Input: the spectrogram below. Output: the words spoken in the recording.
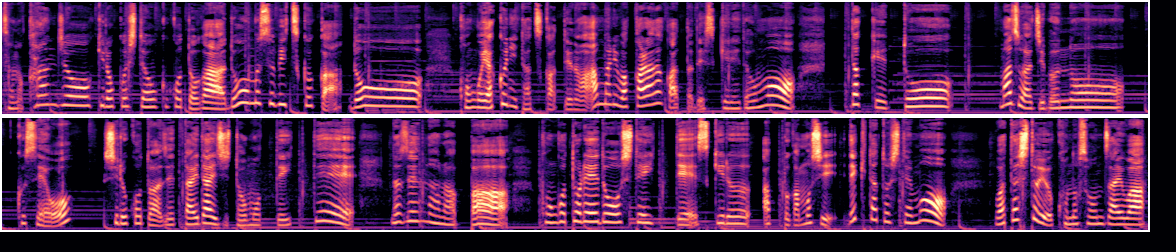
その感情を記録しておくことがどう結びつくか、どう今後役に立つかっていうのはあんまりわからなかったですけれども、だけど、まずは自分の癖を知ることは絶対大事と思っていて、なぜならば、今後トレードをしていってスキルアップがもしできたとしても、私というこの存在は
